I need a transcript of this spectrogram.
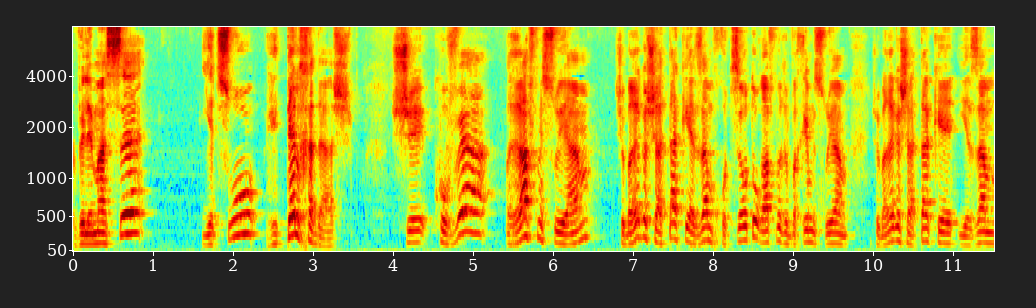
ולמעשה יצרו היטל חדש שקובע רף מסוים, שברגע שאתה כיזם חוצה אותו, רף ורווחים מסוים, שברגע שאתה כיזם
